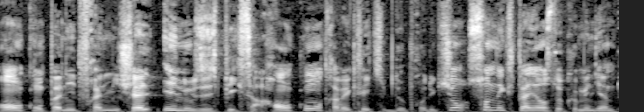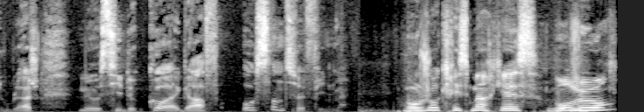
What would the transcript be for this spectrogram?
En compagnie de Fred Michel, il nous explique sa rencontre avec l'équipe de production, son expérience de comédien de doublage, mais aussi de chorégraphe au sein de ce film. Bonjour Chris Marquez. Bonjour.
